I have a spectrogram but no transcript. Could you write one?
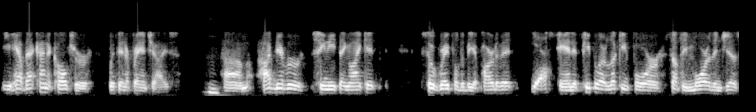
you have that kind of culture within a franchise. Um, I've never seen anything like it. So grateful to be a part of it. Yes. And if people are looking for something more than just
